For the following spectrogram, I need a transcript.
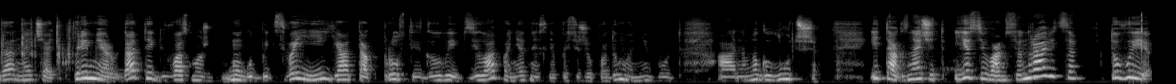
да, начать. К примеру, да, теги у вас может, могут быть свои, я так просто из головы их взяла, понятно, если я посижу, подумаю, они будут а, намного лучше. Итак, значит, если вам все нравится, то вы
